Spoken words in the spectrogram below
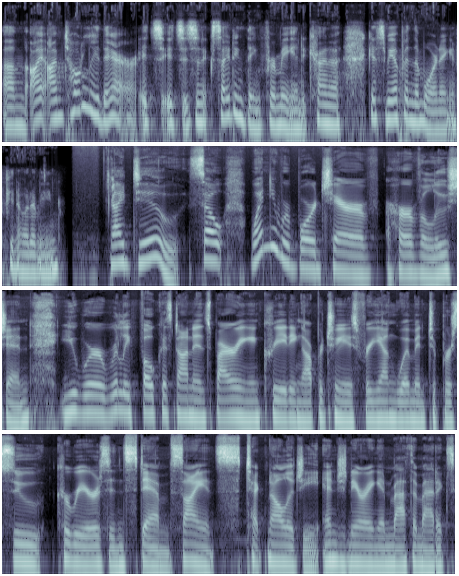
um, I, i'm totally there it's it's it's an exciting thing for me and it kind of gets me up in the morning if you know what i mean I do. So, when you were board chair of Hervolution, you were really focused on inspiring and creating opportunities for young women to pursue careers in STEM, science, technology, engineering, and mathematics.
